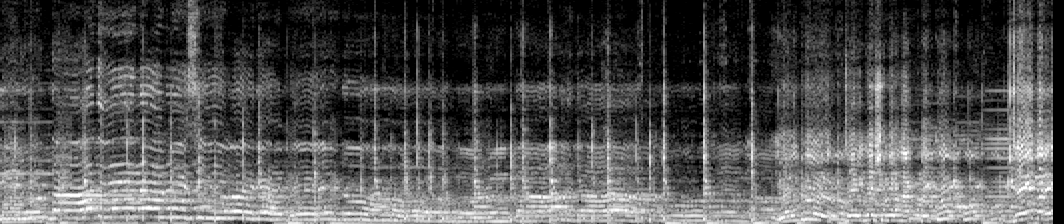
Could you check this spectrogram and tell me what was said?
ನಿರುಪಾದಿ ನಮಿ ಶಿವರ ಪೂಜೆ ಎಲ್ಲರೂ ಜೈ ಘೋಷಗಳನ್ನು ಹಾಕಬೇಕು. ಜೈ ಮನೆ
